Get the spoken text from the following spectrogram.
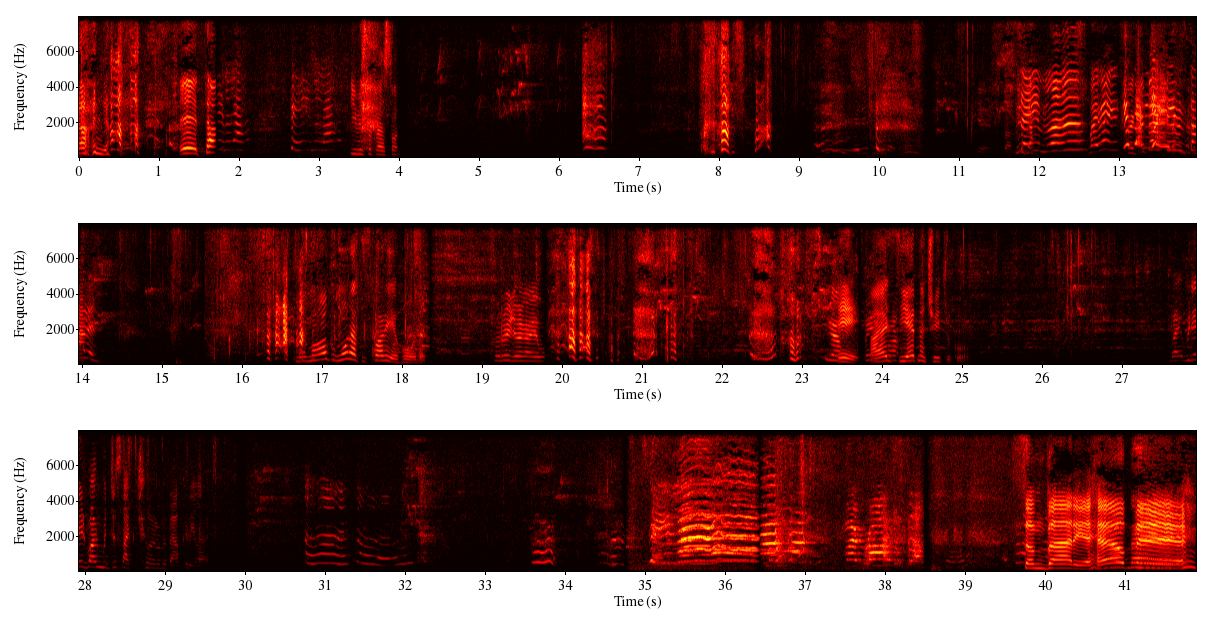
Anja. e, ta. You missed the first one. Same love. Wait, wait. Ne mogu, morate sporije hodat. What are we doing? Are you... si jedna čitruku. Wait, we need one with just like chilling on the balcony, like. Somebody help me!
